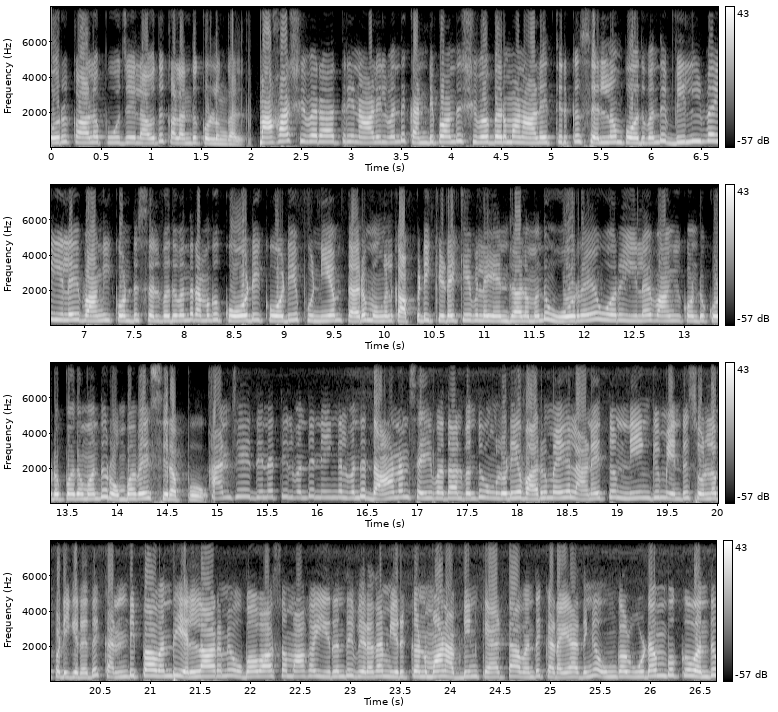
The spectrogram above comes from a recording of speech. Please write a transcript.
ஒரு கால பூஜையிலாவது கலந்து கொள்ளுங்கள். மகா சிவராத்திரி நாளில் வந்து கண்டிப்பா வந்து சிவபெருமான் ஆலயத்திற்கு செல்லும் போது வந்து வில்வ இலை வாங்கி கொண்டு செல்வது வந்து நமக்கு கோடி கோடி புண்ணியம் தரும். உங்களுக்கு அப்படி கிடைக்கவில்லை என்றாலும் வந்து ஒரே ஒரு இலை வாங்கி கொண்டு கொடுப்பதும் வந்து ரொம்பவே சிறப்பு. அன்றைய தினத்தில் வந்து நீங்கள் வந்து தானம் செய்வதால் வந்து உங்களுடைய வறுமைகள் அனைத்தும் நீங்கும் என்று சொல்லப்படுகிறது. கண்டிப்பாக வந்து எல்லாருமே உபவாசமாக இருந்து விரதம் இருக்கணுமான் அப்படின்னு கேட்டால் வந்து கிடையாதுங்க. உங்கள் உடம்புக்கு வந்து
